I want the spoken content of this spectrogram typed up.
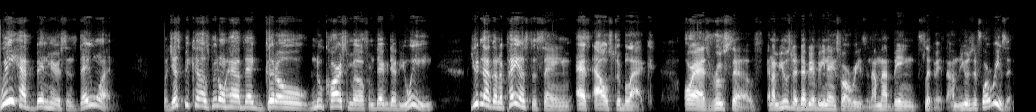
We have been here since day one. But just because we don't have that good old new car smell from WWE, you're not going to pay us the same as Aleister Black or as Rusev. And I'm using the WWE names for a reason. I'm not being flippant. I'm using it for a reason.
